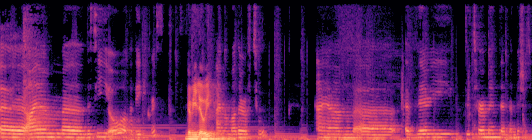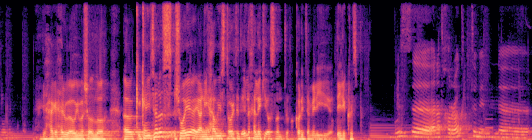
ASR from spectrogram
Uh, I am uh, the CEO of the Daily Crisp. جميل قوي I'm a mother of two. I am uh, a very determined and ambitious woman. دي حاجة حلوة قوي ما شاء الله. Uh, can you tell us شوية يعني how you started إيه اللي خلاكي أصلا تفكري تعملي ديلي كريسب بص آه، أنا اتخرجت من آه،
